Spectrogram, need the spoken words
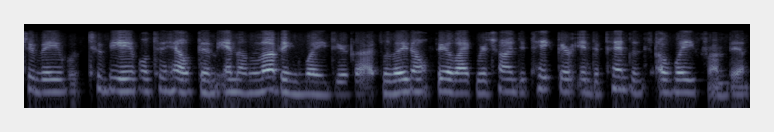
to be able to be able to help them in a loving way, dear God, so they don't feel like we're trying to take their independence away from them.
